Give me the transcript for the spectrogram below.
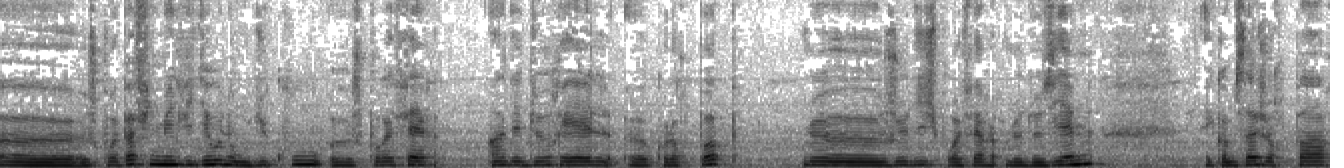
euh, je pourrais pas filmer une vidéo, donc du coup, euh, je pourrais faire un des deux réels euh, Color Pop. Le jeudi, je pourrais faire le deuxième. Et comme ça, je repars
